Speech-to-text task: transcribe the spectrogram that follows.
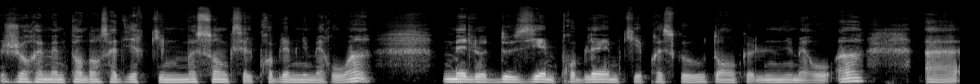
J'aurais même tendance à dire qu'il me semble que c'est le problème numéro un, mais le deuxième problème, qui est presque autant que le numéro un, à,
